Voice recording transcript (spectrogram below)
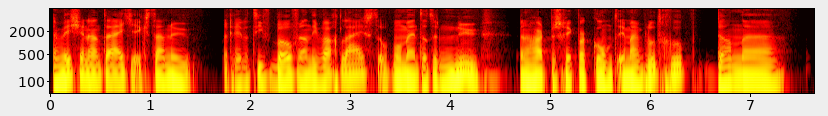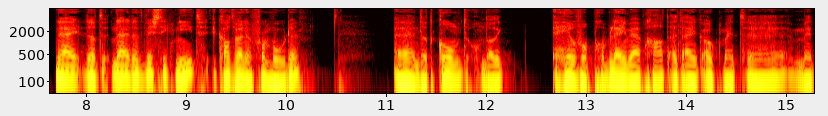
En wist je na een tijdje, ik sta nu relatief bovenaan die wachtlijst. Op het moment dat er nu een hart beschikbaar komt in mijn bloedgroep, dan, eh, Nee dat, nee, dat wist ik niet. Ik had wel een vermoeden. En dat komt omdat ik heel veel problemen heb gehad. Uiteindelijk ook met, eh, met,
